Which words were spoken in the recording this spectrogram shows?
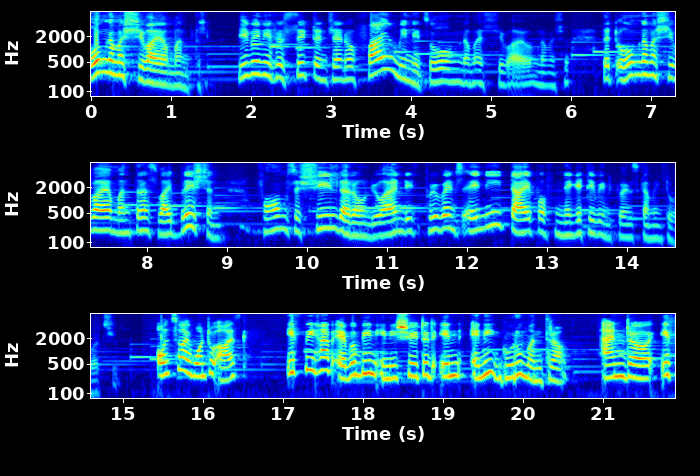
Om Namah Shivaya mantra. Even if you sit and chant for five minutes, Om Namah Shivaya, Om Namah Shivaya, that om namah shivaya mantra's vibration forms a shield around you and it prevents any type of negative influence coming towards you Also, I want to ask if we have ever been initiated in any Guru mantra, and uh, if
